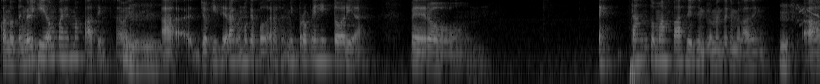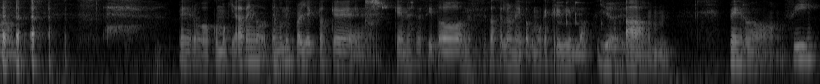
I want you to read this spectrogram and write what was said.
cuando tengo el guion, pues es más fácil, ¿sabes? Ah, yo quisiera como que poder hacer mis propias historias, pero es tanto más fácil simplemente que me la den. Mm. Um, pero como quiera tengo, tengo mis proyectos que, que necesito, necesito hacerlo, necesito como que escribirlo. Um, pero sí,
